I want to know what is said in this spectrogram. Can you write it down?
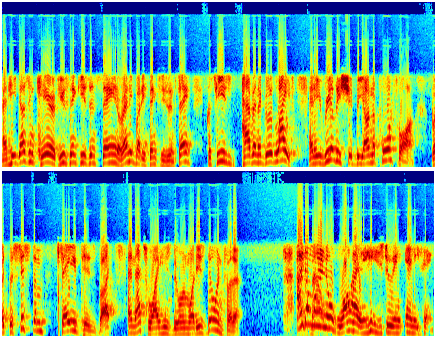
And he doesn't care if you think he's insane or anybody thinks he's insane because he's having a good life. And he really should be on the poor farm. But the system saved his butt, and that's why he's doing what he's doing for them. I don't now, want to know why he's doing anything.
